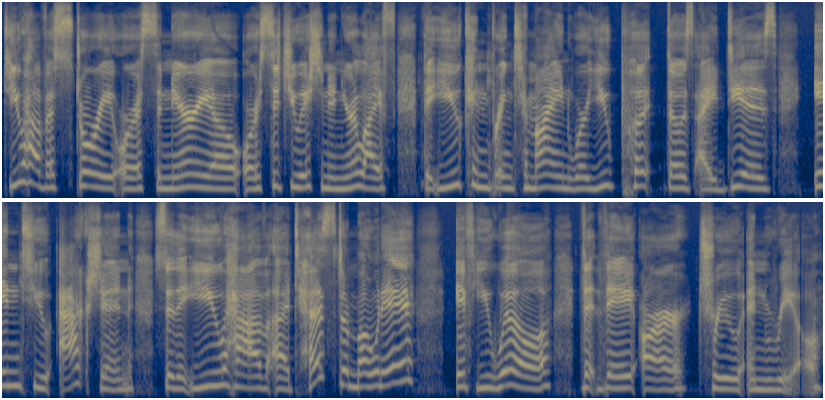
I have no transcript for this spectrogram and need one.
do you have a story or a scenario or a situation in your life that you can bring to mind where you put those ideas into action so that you have a testimony, if you will, that they are true and real.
